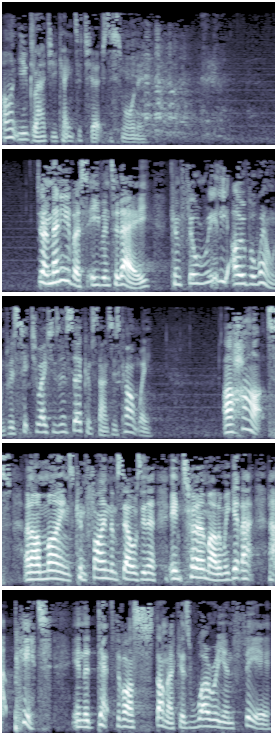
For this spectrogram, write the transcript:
Aren't you glad you came to church this morning? Do you know, many of us, even today, can feel really overwhelmed with situations and circumstances, can't we? Our hearts and our minds can find themselves in a, in turmoil and we get that, that pit in the depth of our stomach as worry and fear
